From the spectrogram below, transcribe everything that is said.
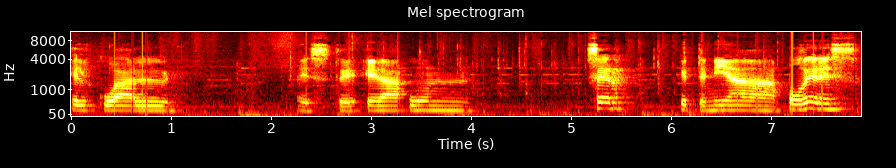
el cual este era un ser que tenía poderes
